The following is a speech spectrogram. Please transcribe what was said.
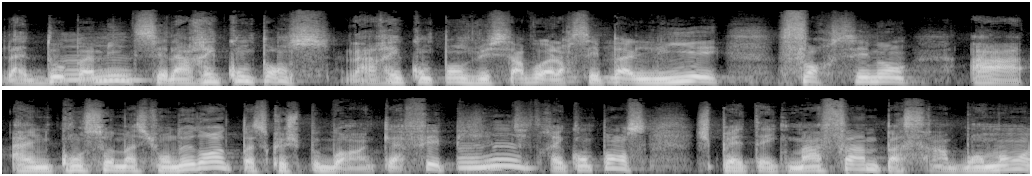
La dopamine, mhm. c'est la récompense, la récompense du cerveau. Alors, c'est pas lié forcément à, une consommation de drogue, parce que je peux boire un café puis j'ai une mhm. petite récompense. Je peux être avec ma femme, passer un bon moment,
